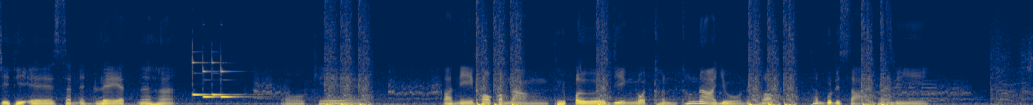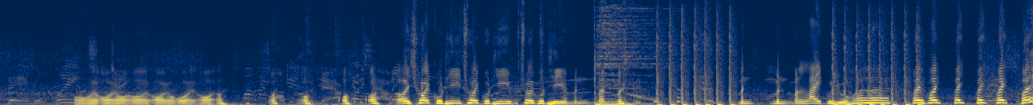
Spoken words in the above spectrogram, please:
GTA San Andreas นะฮะ โอเค ตอนนี้เขากำลังถือปืนยิงรถข้างหน้าอยู่นะครับ ท่านผู้โดยสารท่านนี้ โอ้ยโอ้ยโอ้ยโอ้ยโอ้ยโอ้ยโอ้ยโอ้ยโอ้ยโอ้ยโอ้ยโอ้ยช่วยกูทีช่วยกูทีช่วยกูทีมันมันมันมันมันมันไล่กูอยู่เฮ้ยเฮ้ยเฮ้ยเฮ้ยเฮ้ยเฮ้ย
